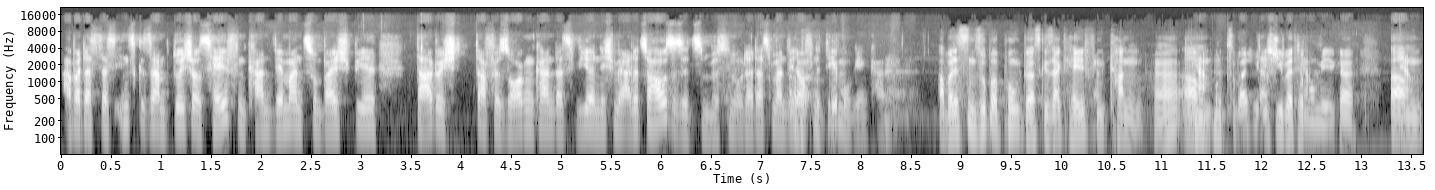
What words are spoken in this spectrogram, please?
Aber dass das insgesamt durchaus helfen kann, wenn man zum Beispiel dadurch dafür sorgen kann, dass wir nicht mehr alle zu Hause sitzen müssen oder dass man wieder aber auf eine Demo gehen kann. Aber das ist ein super Punkt. Du hast gesagt, helfen kann. Ja? Ähm, ja, zum Beispiel die Fieberthermometer. Ja. Ähm,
